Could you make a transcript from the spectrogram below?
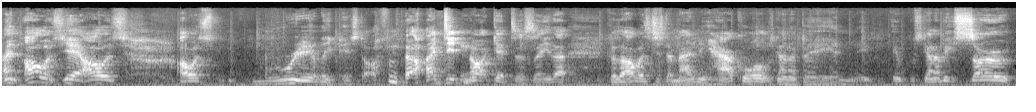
and I was yeah I was I was really pissed off. I did not get to see that because I was just imagining how cool it was going to be, and it, it was going to be so.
